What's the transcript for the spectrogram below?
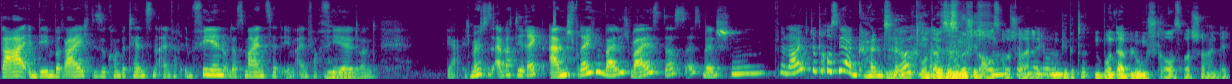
da in dem Bereich diese Kompetenzen einfach eben fehlen und das Mindset eben einfach fehlt und ja, ich möchte es einfach direkt ansprechen, weil ich weiß, dass es Menschen vielleicht interessieren könnte. Bunter Das ist wirklich- Blumenstrauß wahrscheinlich. Wie Ne? bitte? Ein bunter Blumenstrauß wahrscheinlich.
